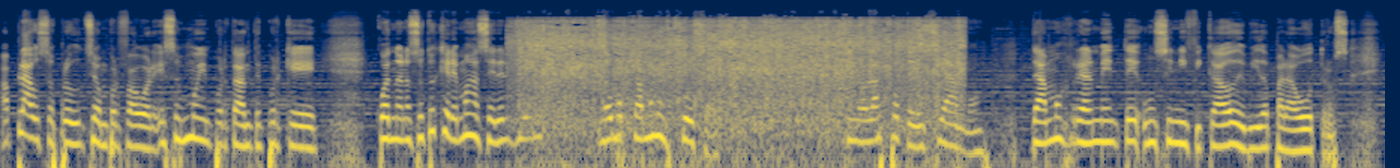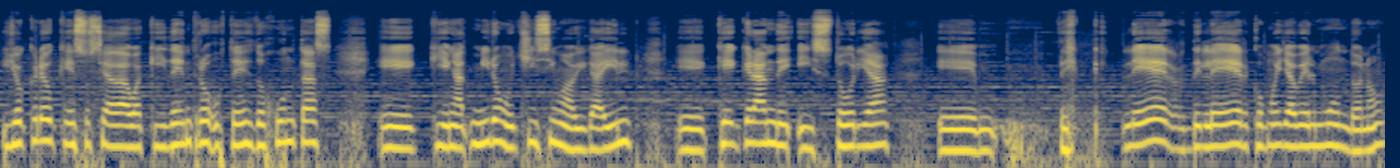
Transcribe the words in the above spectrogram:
Aplausos, producción, por favor. Eso es muy importante porque cuando nosotros queremos hacer el bien, no buscamos excusas, sino las potenciamos damos realmente un significado de vida para otros. Y yo creo que eso se ha dado aquí dentro, ustedes dos juntas, eh, quien admiro muchísimo, Abigail, eh, qué grande historia. Em, leer, de leer cómo ella ve el mundo, ¿no?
